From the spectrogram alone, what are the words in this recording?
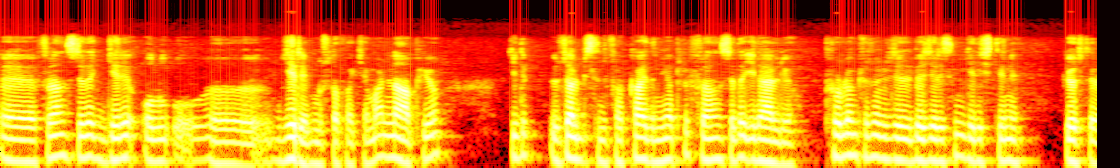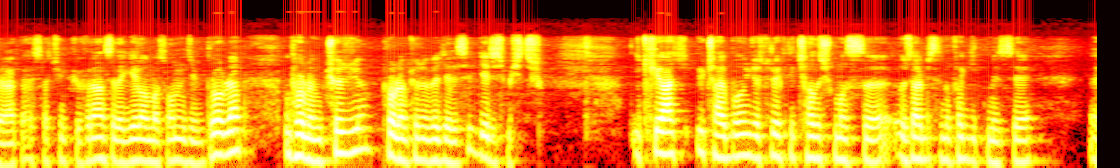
e, Fransızca'da geri ol, e, geri Mustafa Kemal ne yapıyor? Gidip özel bir sınıfa kaydını yaptırıp Fransızca'da ilerliyor. Problem çözme becerisinin geliştiğini gösteriyor arkadaşlar. Çünkü Fransızca'da geri olması onun için bir problem. Bu problemi çözüyor. Problem çözme becerisi gelişmiştir. 2 ay, 3 ay boyunca sürekli çalışması, özel bir sınıfa gitmesi, e,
